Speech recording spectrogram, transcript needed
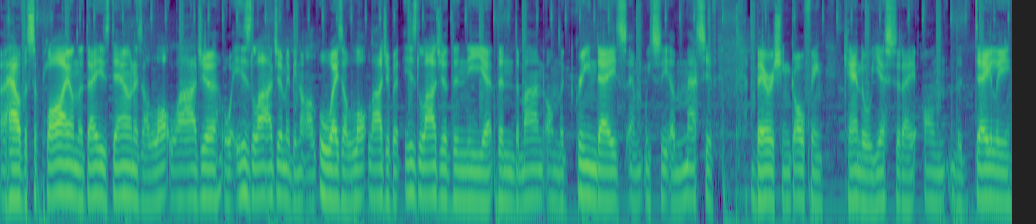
how the supply on the days down is a lot larger or is larger maybe not always a lot larger but is larger than the uh, than demand on the green days and we see a massive bearish engulfing candle yesterday on the daily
